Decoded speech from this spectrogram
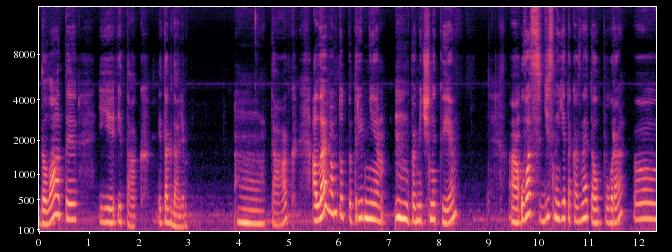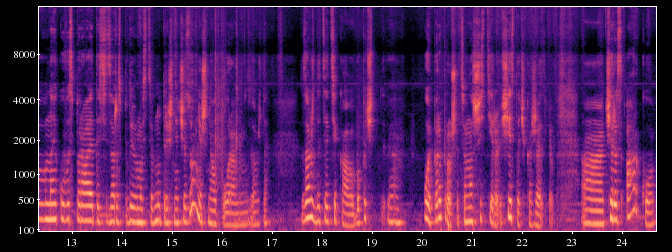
долати і, і так, і так далі. Так. Але вам тут потрібні помічники. У вас дійсно є така, знаєте, опора, е, на яку ви спираєтесь. Зараз подивимося, це внутрішня чи зовнішня опора мені завжди. Завжди це цікаво. Бо поч... е, Ой, перепрошую, це в нас шестіро... шісточка жезлів. Через арку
